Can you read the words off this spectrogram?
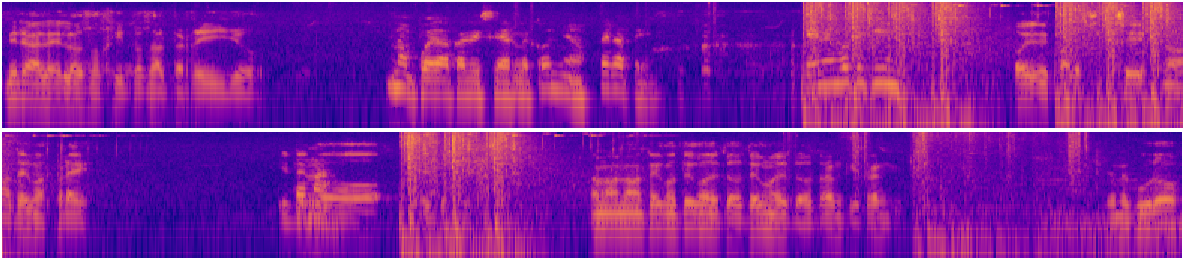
Mírale los ojitos al perrillo. No puedo acariciarle, coño. Espérate. ¿Tiene botiquín? Oye, disparos. Sí, no, tengo spray. Y Toma. tengo. No, no, no, tengo, tengo de todo, tengo de todo, tranqui, tranqui. Yo me curo.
